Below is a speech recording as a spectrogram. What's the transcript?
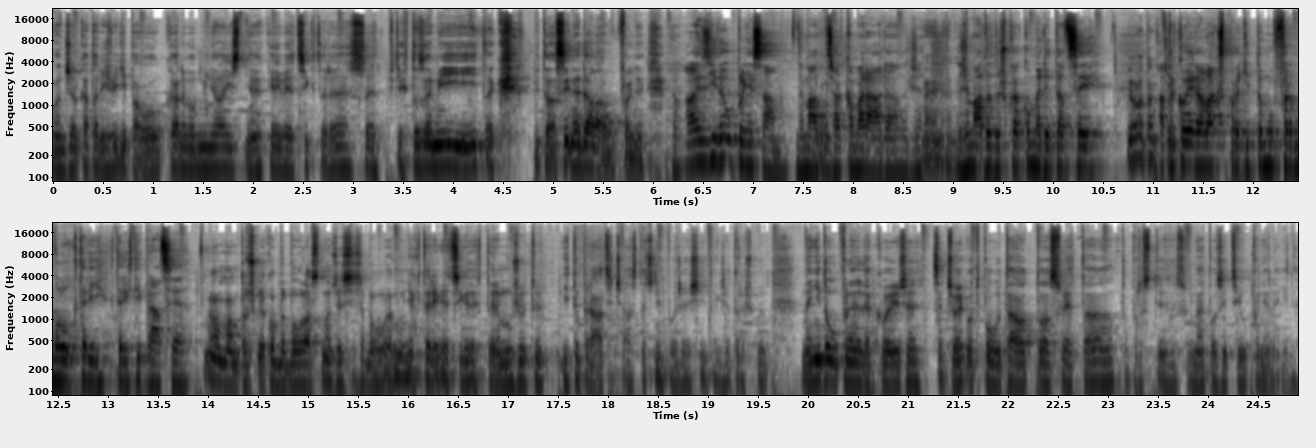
manželka tady, když vidí pavouka, nebo měla jíst nějaké věci, které se v těchto zemích jí, tak by to asi nedala úplně. Jo, ale jezdíte úplně sám, nemáte no. třeba kamaráda, takže, ne, ne, ne. takže máte trošku jako meditaci jo, tak a takový relax proti tomu formulu, který, který v té práci je. No, mám trošku jako blbou vlastnost, že si sebou vemu některé věci, které můžu můžu tu, i tu práci částečně pořešit, takže trošku není to úplně takové, že se člověk odpoutá od toho světa, to prostě z mé pozici úplně nejde.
